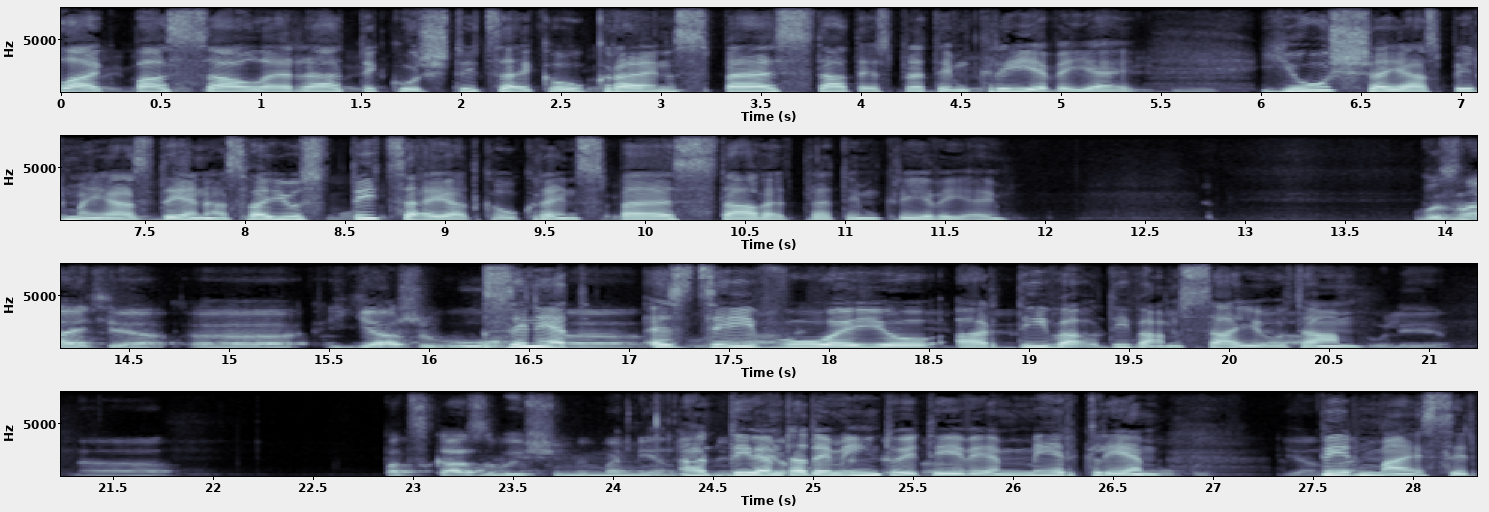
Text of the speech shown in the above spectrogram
laiku pasaulē reti, kurš ticēja, ka Ukraina spēs stāties pretim Krievijai. Jūs šajās pirmajās dienās, vai jūs ticējāt, ka Ukraina spēs stāvēt pretim Krievijai? Ziniet, es dzīvoju ar divā, divām sajūtām. Ar diviem tādiem intuitīviem mirkļiem. Pirmais ir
